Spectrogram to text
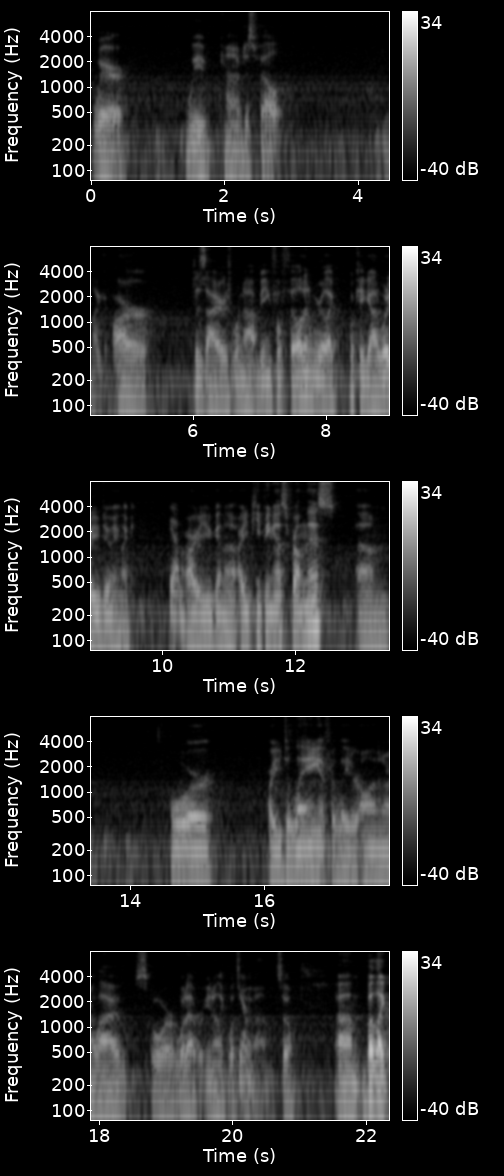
where we kind of just felt like our desires were not being fulfilled and we were like okay god what are you doing? Like yeah. are you gonna are you keeping us from this? Um, or are you delaying it for later on in our lives or whatever you know like what's yeah. going on? So um, but like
